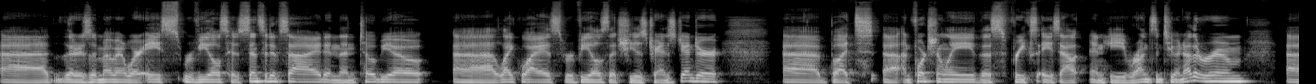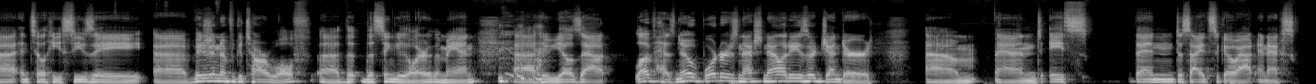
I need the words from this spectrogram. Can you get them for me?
uh, there's a moment where Ace reveals his sensitive side, and then Tobio uh, likewise reveals that she is transgender. Uh, but uh, unfortunately, this freaks Ace out and he runs into another room uh, until he sees a uh, vision of Guitar Wolf, uh, the, the singular, the man, uh, who yells out, Love has no borders, nationalities, or gender. Um, and Ace then decides to go out and ex-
